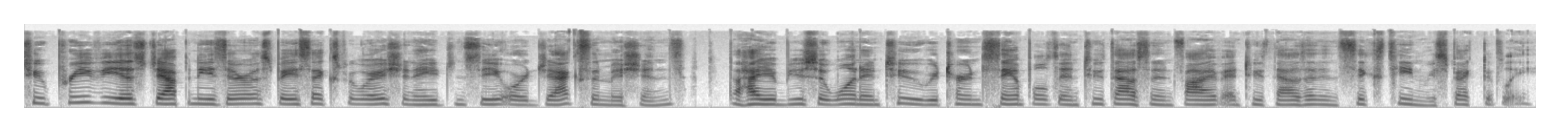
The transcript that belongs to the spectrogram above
Two previous Japanese Aerospace Exploration Agency or JAXA missions, the Hayabusa 1 and 2, returned samples in 2005 and 2016 respectively.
